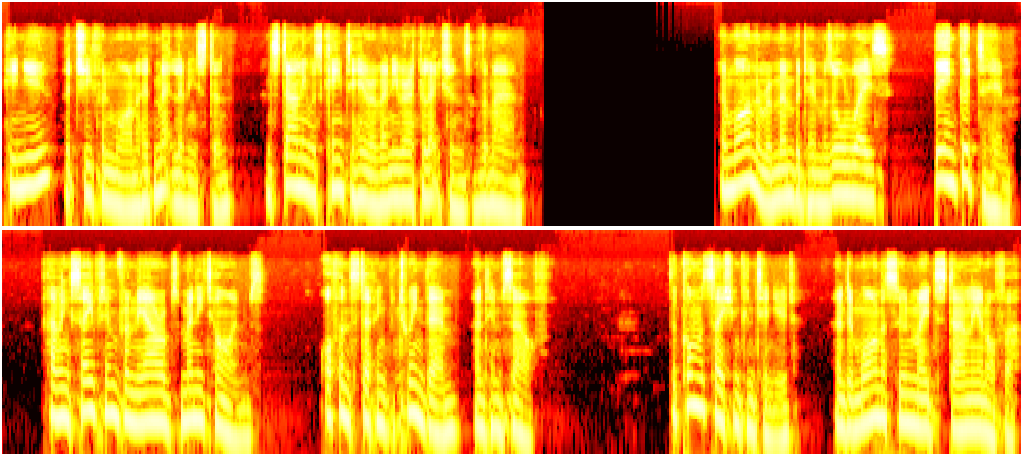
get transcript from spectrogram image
He knew that Chief Mwana had met Livingstone, and Stanley was keen to hear of any recollections of the man. Mwana remembered him as always being good to him, having saved him from the Arabs many times, often stepping between them and himself. The conversation continued, and Mwana soon made Stanley an offer.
